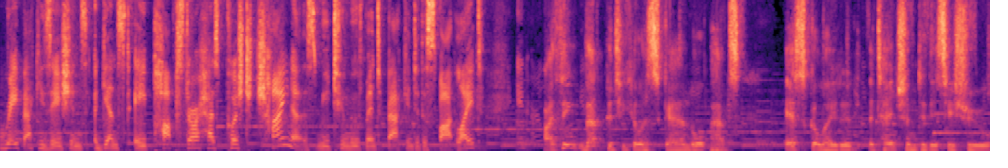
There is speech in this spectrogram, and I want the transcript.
Rape accusations against a pop star has pushed China's Me Too movement back into the spotlight. I think that particular scandal perhaps escalated attention to this issue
